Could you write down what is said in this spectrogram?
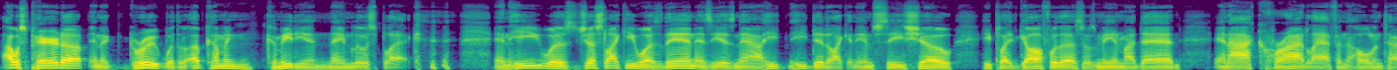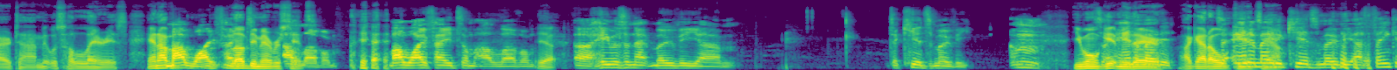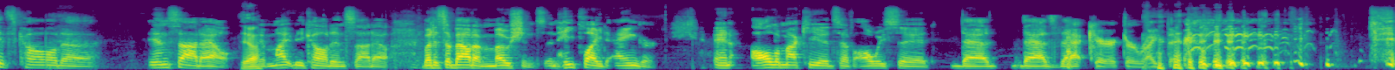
I was paired up in a group with an upcoming comedian named Lewis Black, and he was just like he was then as he is now. He he did like an MC show. He played golf with us. It was me and my dad, and I cried laughing the whole entire time. It was hilarious, and I My wife hates loved him ever since. I love him. My wife hates him. I love him. Yeah, Uh, he was in that movie. Um, it's a kids movie. Mm. you won't It's get an me there. I got It's old an kids animated now. kids movie. I think it's called uh, Inside Out. Yeah. It might be called Inside Out, but it's about emotions. And he played anger. And all of my kids have always said, "Dad, Dad's that character right there."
